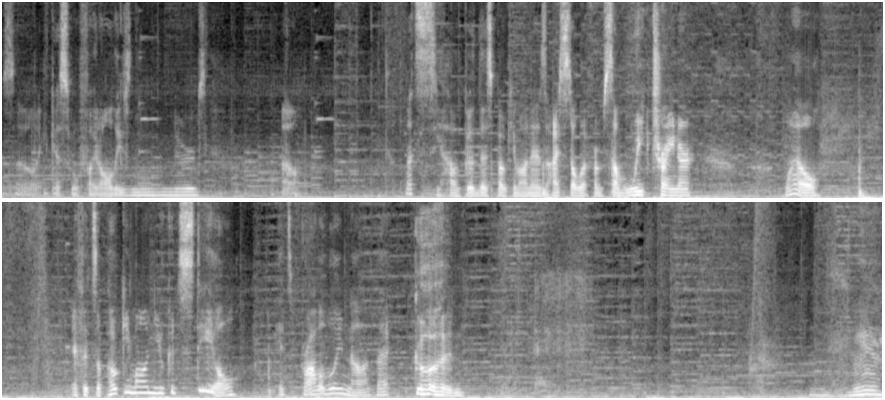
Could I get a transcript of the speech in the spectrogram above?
so I guess we'll fight all these nerds. Let's see how good this Pokemon is. I stole it from some weak trainer. Well, if it's a Pokemon you could steal, it's probably not that good. Mhm.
